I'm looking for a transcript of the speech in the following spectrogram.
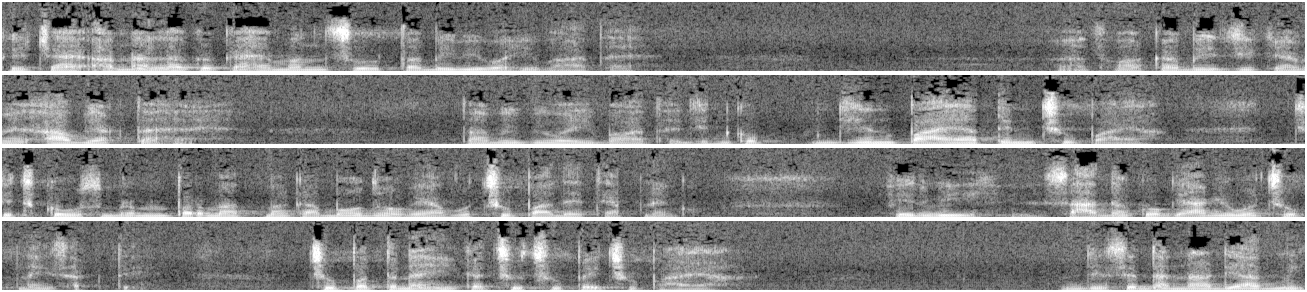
फिर चाहे अनलक कहे मनसू तभी भी वही बात है। अथवा कबीर जी के में अव्यक्त है, तभी भी वही बात है। जिनको, जिन पाया, तिन छुपाया। जिसको उस ब्रह्म परमात्मा का बोध हो गया, वो छुपा देते अपने को। फिर भी साधकों के आगे वो छुप नहीं सकते। छुपत नहीं, कछु छुपे छुपाया। जैसे धनाढ़ आदमी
